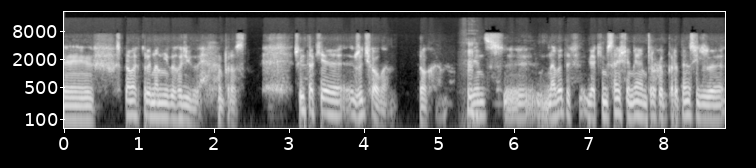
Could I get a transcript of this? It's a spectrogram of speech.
e, w sprawach, które nam nie wychodziły po prostu. Czyli takie życiowe trochę. Hmm. Więc y, nawet w jakimś sensie miałem trochę pretensji, że,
